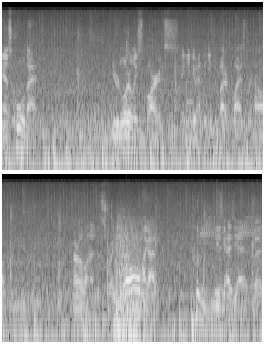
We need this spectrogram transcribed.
And it's cool that you're literally Sparx, and you do have to eat the butterflies for health. I really want to destroy these. Oh my god. these guys yet, but...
